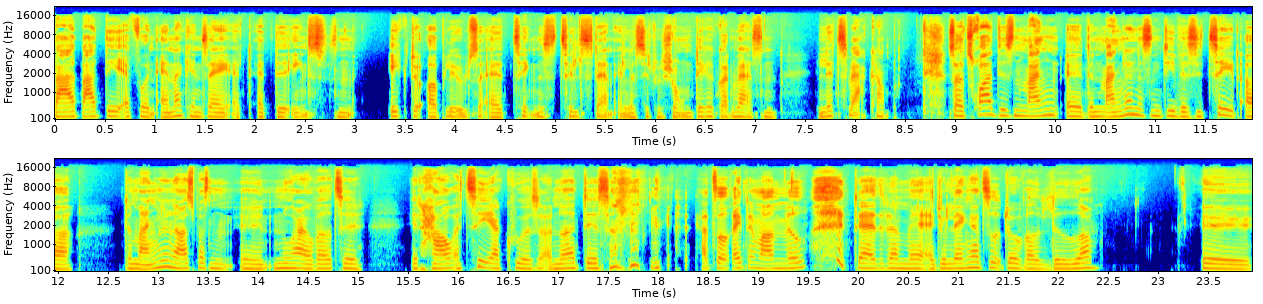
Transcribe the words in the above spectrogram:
bare, bare det at få en anerkendelse af, at, at det er ens sådan, ægte oplevelse af tingenes tilstand eller situation, det kan godt være sådan en lidt svær kamp. Så jeg tror, at det er sådan mange, øh, den manglende sådan, diversitet, og den manglende også bare sådan, øh, nu har jeg jo været til et hav af TR-kurser, og noget af det, som jeg har taget rigtig meget med, det er det der med, at jo længere tid du har været leder, øh,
